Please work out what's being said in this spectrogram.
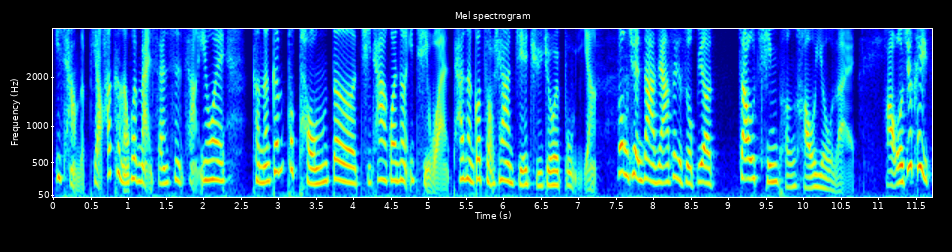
一场的票，他可能会买三四场，因为可能跟不同的其他观众一起玩，他能够走向的结局就会不一样。奉劝大家，这个时候不要。招亲朋好友来，好，我就可以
